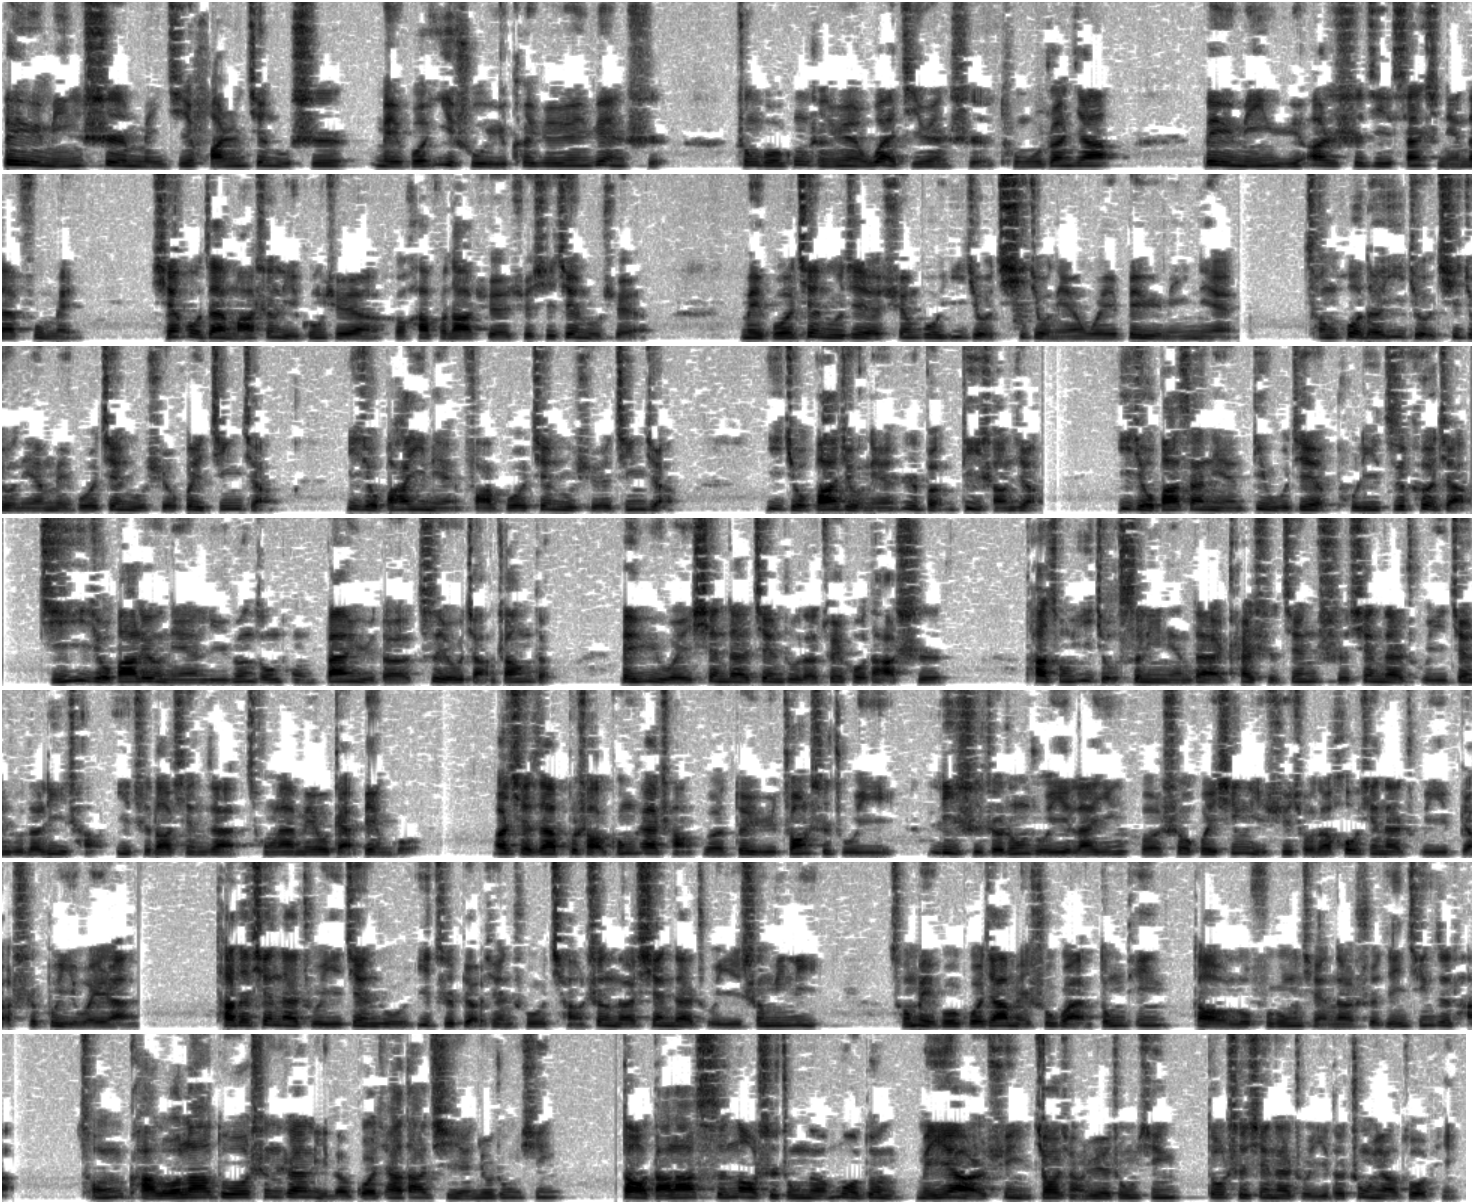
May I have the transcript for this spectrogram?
贝聿铭是美籍华人建筑师，美国艺术与科学院院士，中国工程院外籍院士、土木专家。贝聿铭于二十世纪三十年代赴美，先后在麻省理工学院和哈佛大学学习建筑学。美国建筑界宣布一九七九年为贝聿铭年，曾获得一九七九年美国建筑学会金奖，一九八一年法国建筑学金奖，一九八九年日本地赏奖，一九八三年第五届普利兹克奖。及1986年里根总统颁予的自由奖章等，被誉为现代建筑的最后大师。他从1940年代开始坚持现代主义建筑的立场，一直到现在从来没有改变过。而且在不少公开场合，对于装饰主义、历史折中主义来迎合社会心理需求的后现代主义表示不以为然。他的现代主义建筑一直表现出强盛的现代主义生命力，从美国国家美术馆东厅到卢浮宫前的水晶金字塔。从卡罗拉多深山里的国家大气研究中心，到达拉斯闹市中的莫顿梅耶尔逊交响乐中心，都是现代主义的重要作品。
